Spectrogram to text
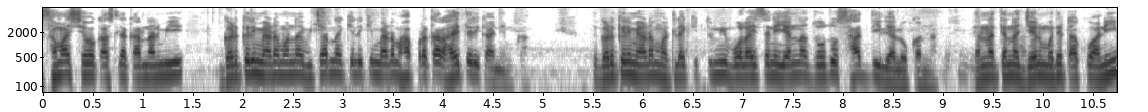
समाजसेवक असल्या कारणाने मी गडकरी मॅडमांना विचारणा केली की मॅडम हा प्रकार आहे तरी काय नेमका? गडकरी मॅडम म्हटल्या की तुम्ही बोलायचं नाही यांना जो जो साथ देईल या लोकांना. त्यांना त्यांना जेलमध्ये टाकू आणि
